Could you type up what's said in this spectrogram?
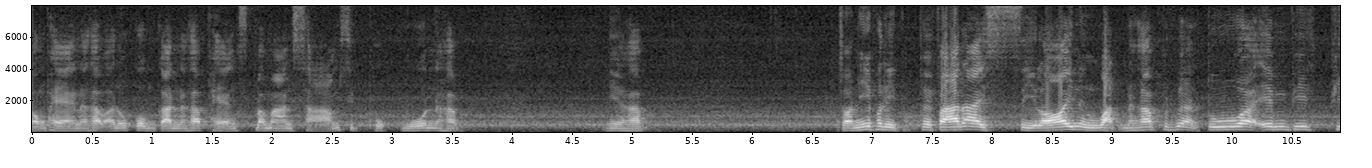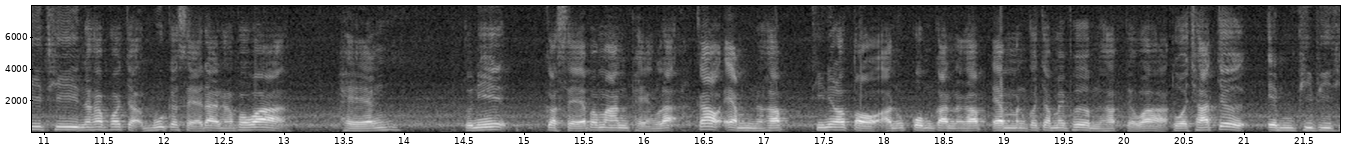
2 แผงนะครับ อนุกรมกันนะครับ แผงประมาณ 36 โวลต์นะครับ นี่นะครับ ตอนนี้ผลิตไฟฟ้าได้ 401 วัตต์นะครับเพื่อนๆ ตัว MPPT นะครับก็จะบูตกระแสได้นะครับ เพราะว่าแผงตัวนี้ กระแสประมาณแผงละ 9 แอมป์นะครับทีนี้เราต่ออนุกรมกันนะครับแอมป์มันก็จะไม่เพิ่มนะครับ แต่ว่าตัวชาร์จเจอร์ MPPT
